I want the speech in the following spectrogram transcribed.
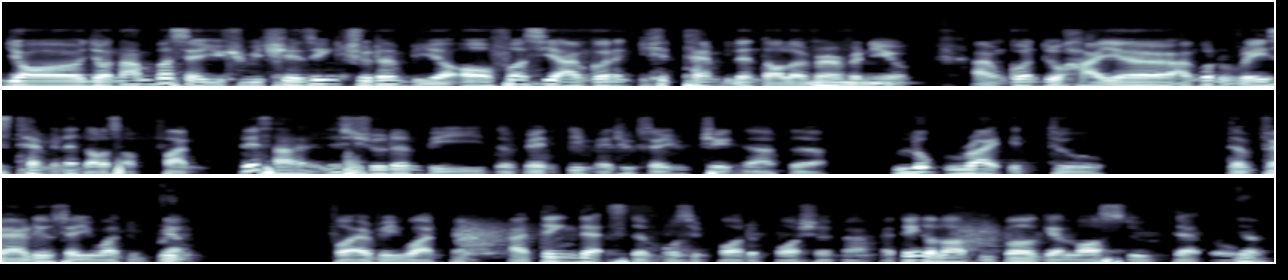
your your numbers that you should be chasing shouldn't be oh first year I'm going to hit ten million dollar mm. revenue. I'm going to hire I'm going to raise ten million dollars of fund. This are this shouldn't be the vanity metrics that you're chasing after. Look right into the values that you want to bring yep. for everyone. I think that's the most important portion. Uh. I think a lot of people get lost doing that. Though. Yep.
